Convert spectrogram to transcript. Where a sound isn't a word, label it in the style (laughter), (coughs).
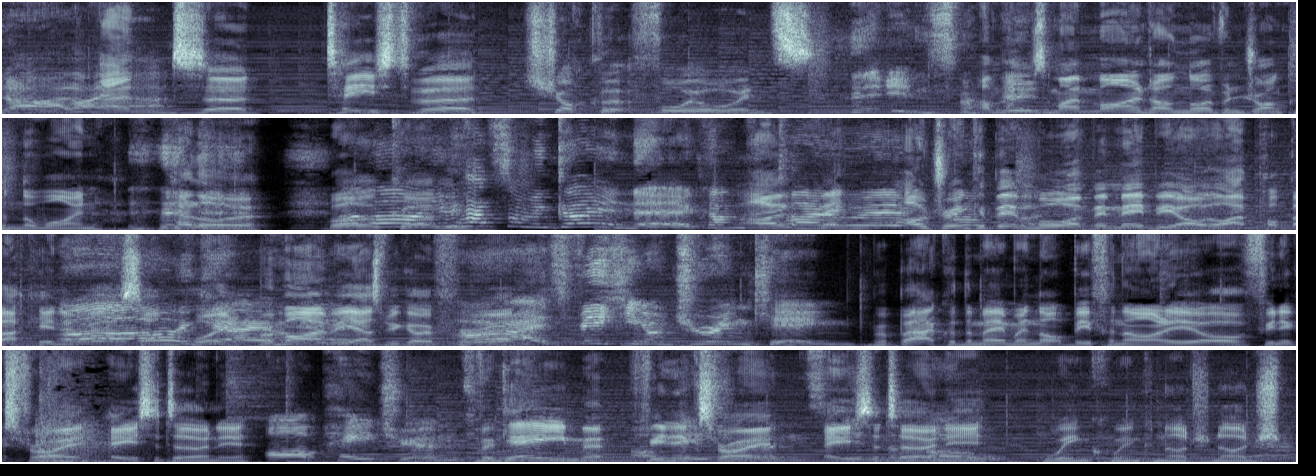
Nah, I like and uh, taste the chocolate foil. It's. (laughs) I'm losing my mind. I'm not even drunk on the wine. Hello, (laughs) oh, welcome. Oh, you had something going there. Come to time been, with- I'll drink a bit more, then maybe I'll like pop back in bit at Oh, some point. Remind okay. me as we go through it. Alright, speaking of drinking, We're back with the May Not Be finale of Phoenix Wright Ace Attorney. our patrons. The game, Phoenix Wright Ace Attorney. Wink, wink, nudge, nudge. (laughs)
